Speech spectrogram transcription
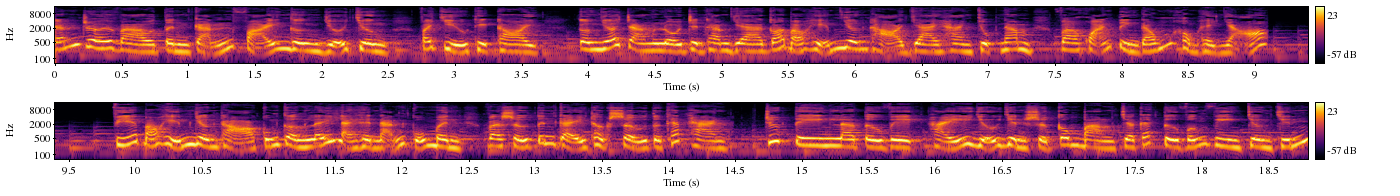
tránh rơi vào tình cảnh phải ngừng giữa chừng, phải chịu thiệt thòi. Cần nhớ rằng lộ trình tham gia gói bảo hiểm nhân thọ dài hàng chục năm và khoản tiền đóng không hề nhỏ. Phía bảo hiểm nhân thọ cũng cần lấy lại hình ảnh của mình và sự tin cậy thật sự từ khách hàng. Trước tiên là từ việc hãy giữ gìn sự công bằng cho các tư vấn viên chân chính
